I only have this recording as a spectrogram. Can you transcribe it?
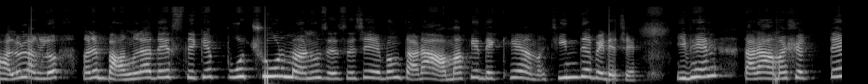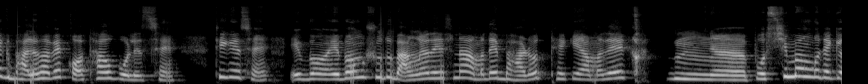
ভালো লাগল মানে বাংলাদেশ থেকে প্রচুর মানুষ এসেছে এবং তারা আমাকে দেখে আমাকে চিনতে পেরেছে। ইভেন তারা আমার সাথে ভালোভাবে কথাও বলেছে। ঠিক আছে? এবং এবং শুধু বাংলাদেশ না, আমাদের ভারত থেকে আমাদের পশ্চিমবঙ্গ থেকে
